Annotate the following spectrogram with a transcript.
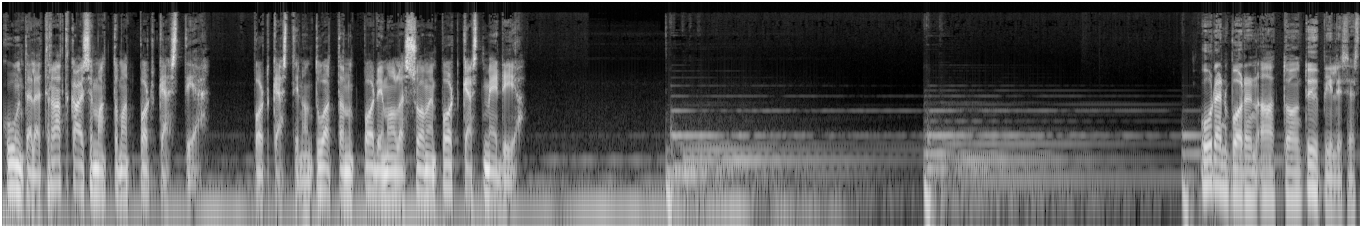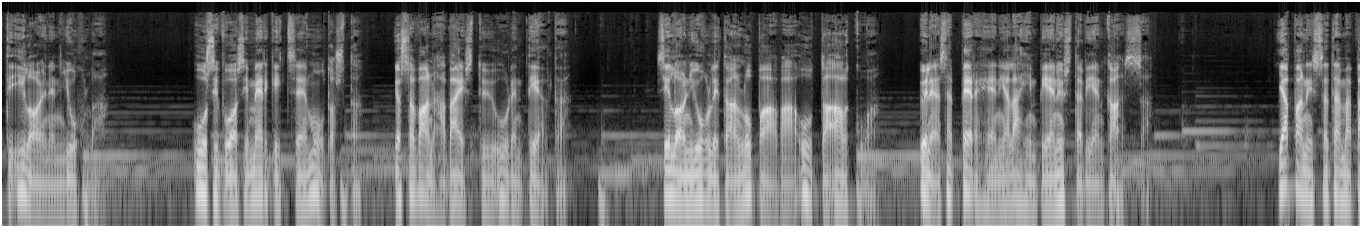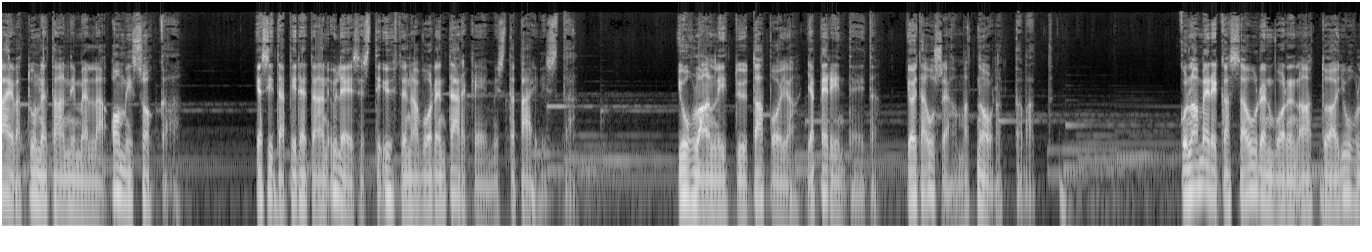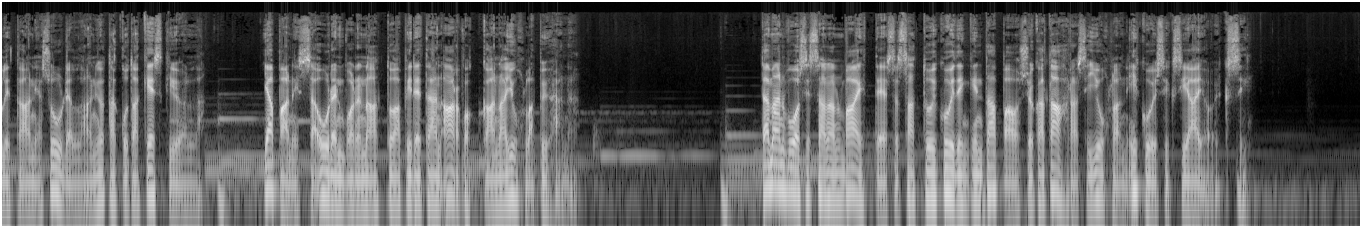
Kuuntelet ratkaisemattomat podcastia. Podcastin on tuottanut Podimolle Suomen podcast media. Uuden vuoden aatto on tyypillisesti iloinen juhla. Uusi vuosi merkitsee muutosta, jossa vanha väistyy uuden tieltä. Silloin juhlitaan lupaavaa uutta alkua, yleensä perheen ja lähimpien ystävien kanssa. Japanissa tämä päivä tunnetaan nimellä Omisoka, ja sitä pidetään yleisesti yhtenä vuoden tärkeimmistä päivistä. Juhlaan liittyy tapoja ja perinteitä, joita useammat noudattavat. Kun Amerikassa uuden vuoden aattoa juhlitaan ja suudellaan jotakuta keskiyöllä, Japanissa uuden vuoden aattoa pidetään arvokkaana juhlapyhänä. Tämän vuosisadan vaihteessa sattui kuitenkin tapaus, joka tahrasi juhlan ikuisiksi ajoiksi.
